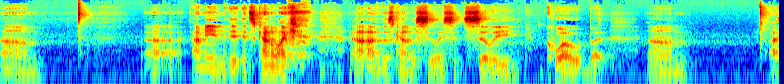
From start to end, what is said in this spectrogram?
um, uh, I mean it, it's kind of like uh, this is kind of a silly silly quote, but um, I,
